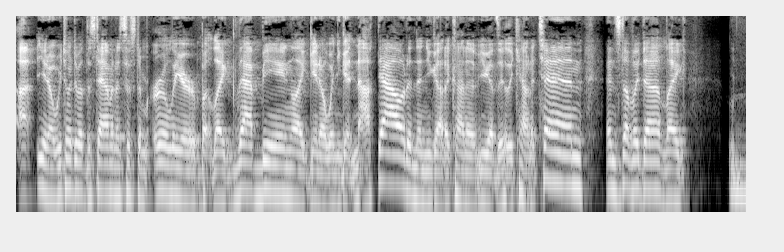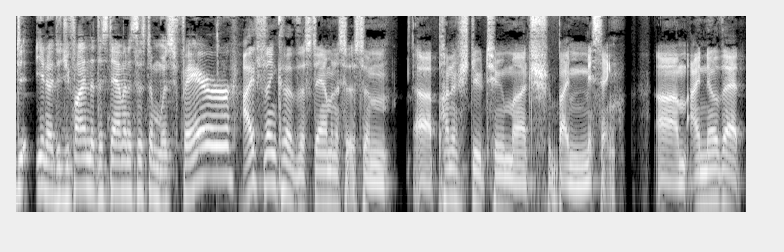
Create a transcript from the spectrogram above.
uh, you know we talked about the stamina system earlier, but like that being like you know when you get knocked out and then you got to kind of you have to count of ten and stuff like that. Like, d- you know, did you find that the stamina system was fair? I think that the stamina system uh, punished you too much by missing. Um, I know that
